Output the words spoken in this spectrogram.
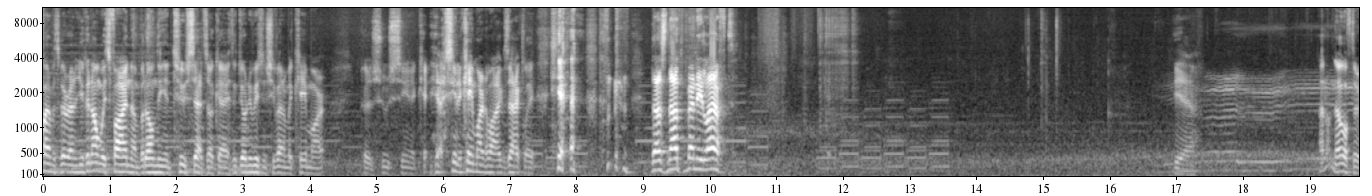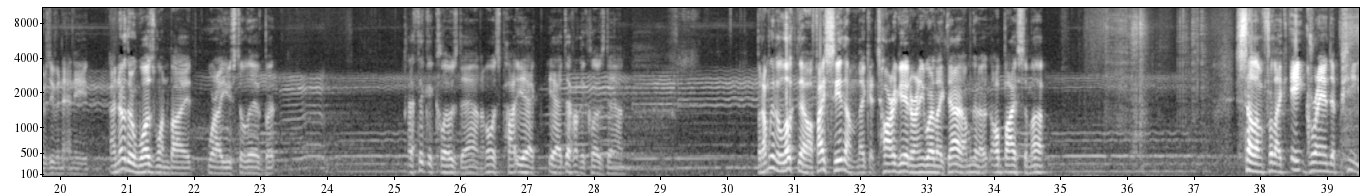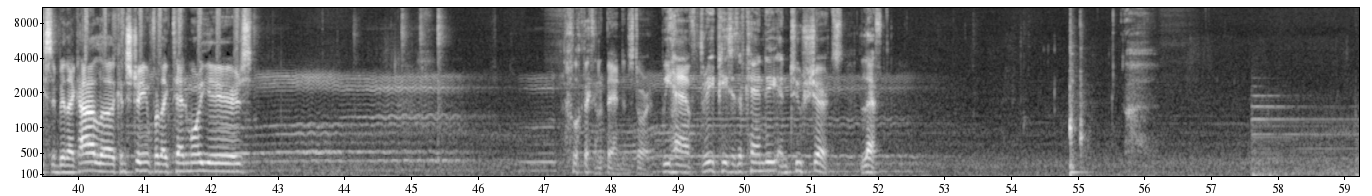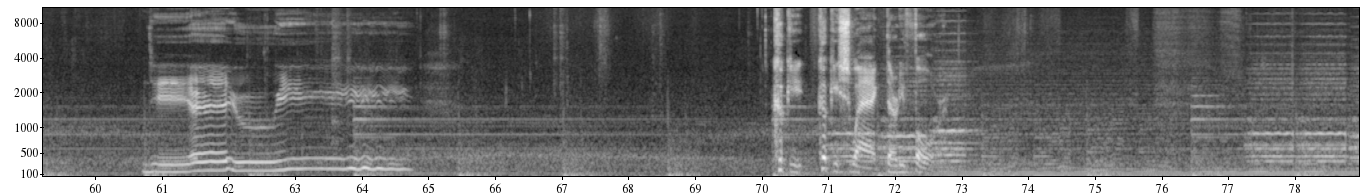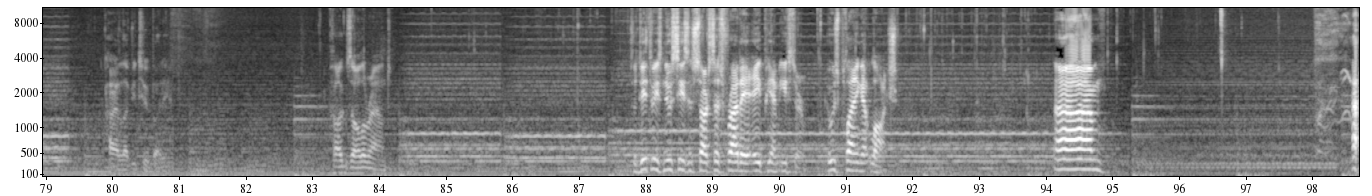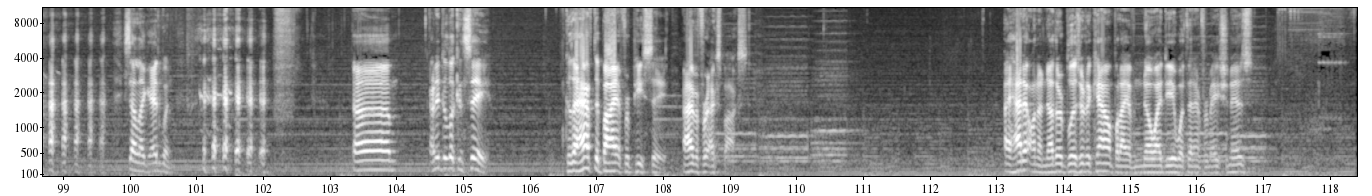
Find them bit random. You can always find them, but only in two sets. Okay, I think the only reason she found them at Kmart because who's seen a K- yeah seen a Kmart in a while exactly. Yeah, there's not many left. Yeah. I don't know if there's even any. I know there was one by where I used to live, but I think it closed down. I'm always po- yeah, yeah, it definitely closed down. But I'm gonna look though. If I see them like at Target or anywhere like that, I'm gonna I'll buy some up. Sell them for like eight grand a piece and be like, ah look, can stream for like ten more years. Look like an abandoned store. We have three pieces of candy and two shirts left. Cookie Cookie Swag 34. I love you too, buddy. Hugs all around. So D3's new season starts this Friday at 8 p.m. Eastern. Who's playing at launch? Um. sound like Edwin. um, I need to look and see. Because I have to buy it for PC. I have it for Xbox. I had it on another Blizzard account, but I have no idea what that information is.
